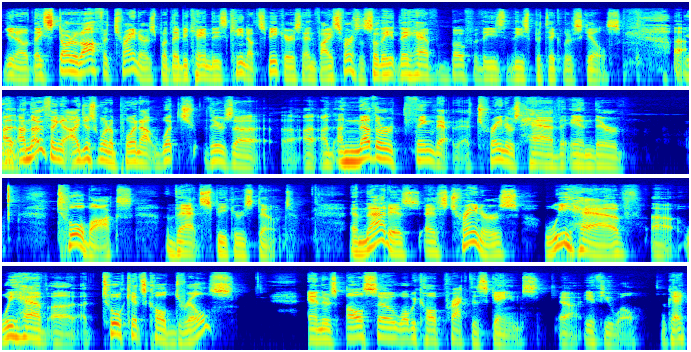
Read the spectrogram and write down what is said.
you know, they started off as trainers, but they became these keynote speakers and vice versa. So they, they have both of these these particular skills. Uh, yeah. another thing I just want to point out what tr- there's a, a, another thing that trainers have in their toolbox that speakers don't, and that is as trainers we have uh, we have a toolkits called drills, and there's also what we call practice games uh, if you will. Okay.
